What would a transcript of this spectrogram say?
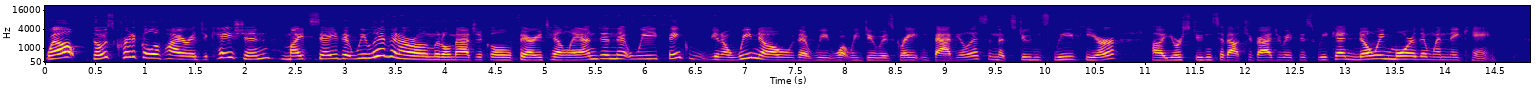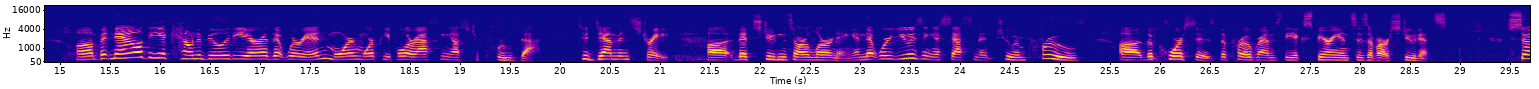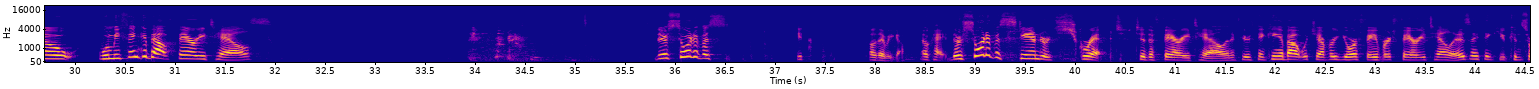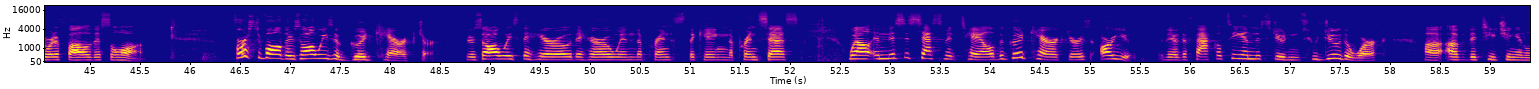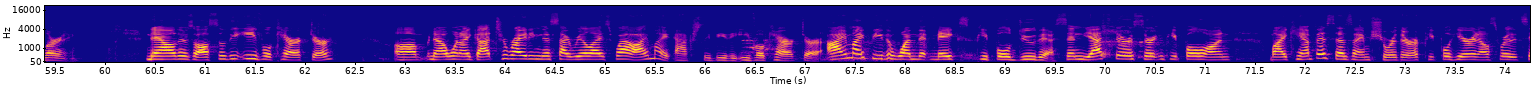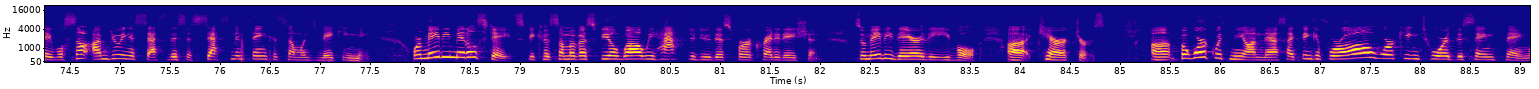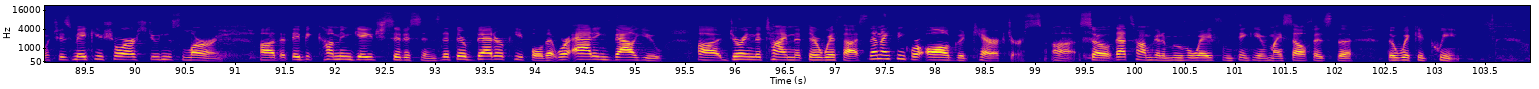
Well, those critical of higher education might say that we live in our own little magical fairy tale land and that we think, you know, we know that we, what we do is great and fabulous and that students leave here, uh, your students about to graduate this weekend, knowing more than when they came. Uh, but now, the accountability era that we're in, more and more people are asking us to prove that to demonstrate uh, that students are learning and that we're using assessment to improve uh, the courses, the programs, the experiences of our students. So when we think about fairy tales, there's sort of a oh there we go. Okay. There's sort of a standard script to the fairy tale and if you're thinking about whichever your favorite fairy tale is i think you can sort of follow this along. First of all there's always a good character there's always the hero, the heroine, the prince, the king, the princess. Well, in this assessment tale, the good characters are you. They're the faculty and the students who do the work uh, of the teaching and learning. Now, there's also the evil character. Um, now, when I got to writing this, I realized, wow, I might actually be the evil character. I might be the one that makes people do this. And yes, there are certain people on my campus, as I'm sure there are people here and elsewhere that say, well, so, I'm doing assess- this assessment thing because someone's making me. Or maybe middle states, because some of us feel, well, we have to do this for accreditation. So maybe they're the evil uh, characters. Uh, but work with me on this. I think if we're all working toward the same thing, which is making sure our students learn, uh, that they become engaged citizens, that they're better people, that we're adding value uh, during the time that they're with us, then I think we're all good characters. Uh, so that's how I'm going to move away from thinking of myself as the, the wicked queen.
